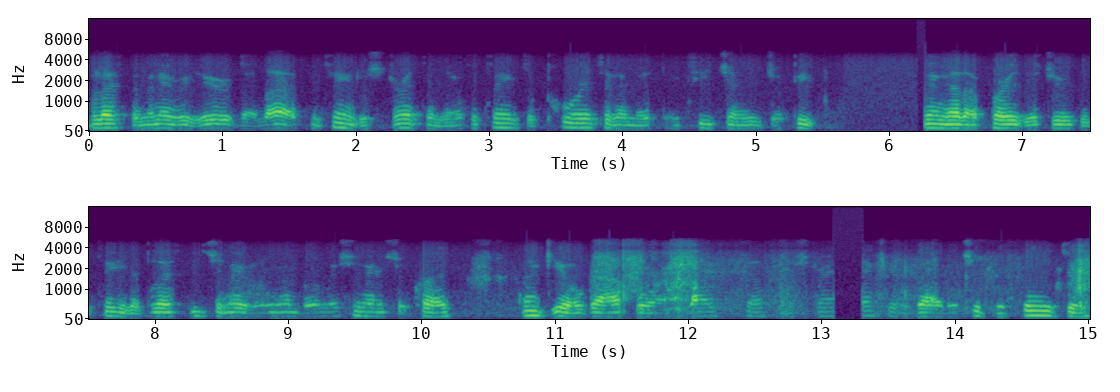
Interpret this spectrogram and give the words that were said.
bless them in every area of their lives, continue to strengthen them, continue to pour into them as they teach and lead your people. And God, I pray that you continue to bless each and every member of Missionaries for Christ. Thank you, oh God, for our life, health, and strength. Thank you, oh God, that you continue to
